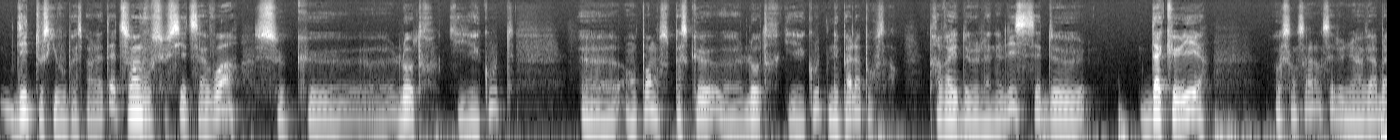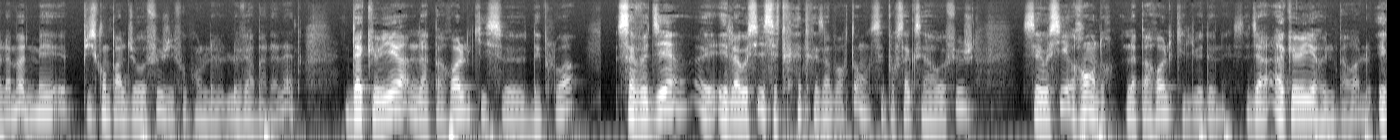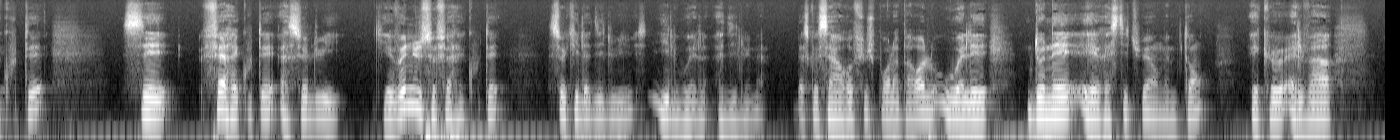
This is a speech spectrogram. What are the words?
dites tout ce qui vous passe par la tête sans vous soucier de savoir ce que l'autre qui écoute euh, en pense, parce que l'autre qui écoute n'est pas là pour ça. Le travail de l'analyse, c'est d'accueillir au sens alors c'est devenu un verbe à la mode, mais puisqu'on parle du refuge, il faut prendre le, verbe à la lettre, d'accueillir la parole qui se déploie. Ça veut dire, et, là aussi c'est très très important, c'est pour ça que c'est un refuge, c'est aussi rendre la parole qui lui est donnée. C'est-à-dire accueillir une parole, écouter, c'est faire écouter à celui qui est venu se faire écouter ce qu'il a dit lui, il ou elle a dit lui-même. Parce que c'est un refuge pour la parole où elle est donnée et restituée en même temps, et qu'elle va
